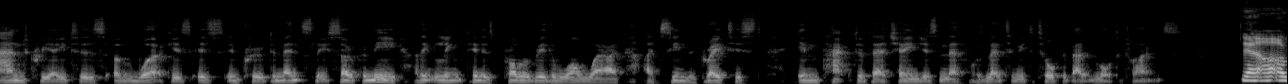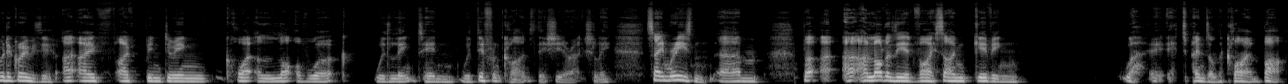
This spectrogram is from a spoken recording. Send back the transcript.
and creators um, work is is improved immensely. So for me, I think LinkedIn is probably the one where I, I've seen the greatest impact of their changes, and therefore has led to me to talk about it more to clients. Yeah, I, I would agree with you. I, have I've been doing quite a lot of work with LinkedIn with different clients this year. Actually, same reason. Um, but a, a, lot of the advice I'm giving, well, it, it depends on the client, but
